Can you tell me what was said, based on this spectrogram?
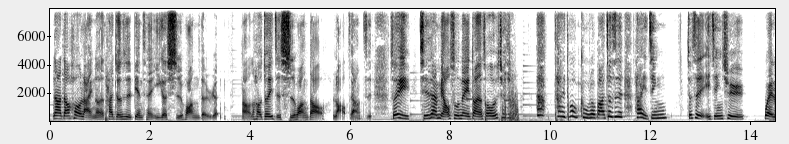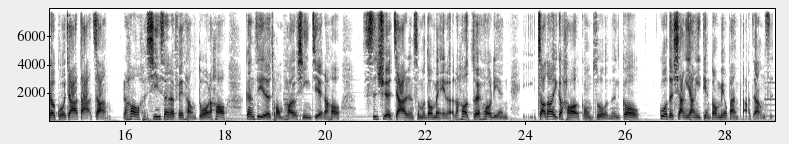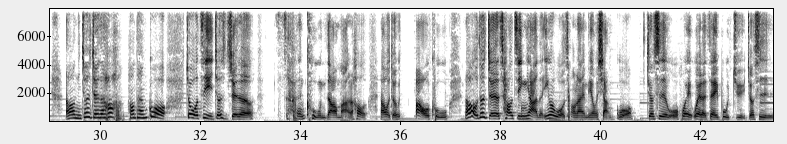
那到后来呢，他就是变成一个拾荒的人。啊，然后就一直拾荒到老这样子，所以其实，在描述那一段的时候，我就觉得太痛苦了吧。就是他已经，就是已经去为了国家打仗，然后牺牲了非常多，然后跟自己的同袍有心结，然后失去了家人，什么都没了，然后最后连找到一个好好的工作，能够过得像样一点都没有办法这样子，然后你就会觉得哦，好难过。就我自己就是觉得。很苦，你知道吗？然后，然后我就爆哭，然后我就觉得超惊讶的，因为我从来没有想过，就是我会为了这一部剧，就是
